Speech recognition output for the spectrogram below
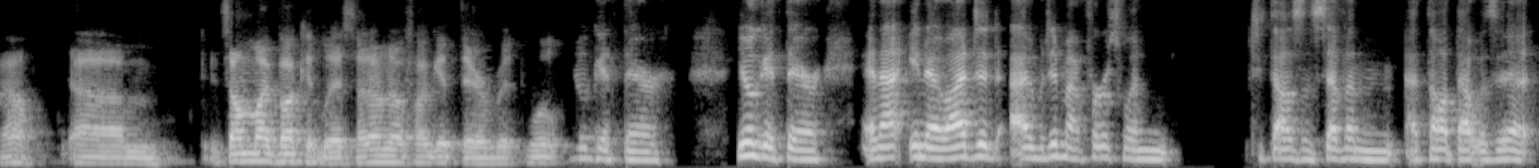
Wow. Um, it's on my bucket list. I don't know if I'll get there, but we'll. You'll get there. You'll get there. And I, you know, I did. I did my first one, 2007. I thought that was it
